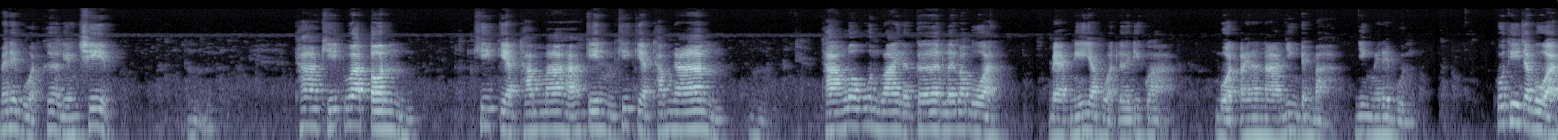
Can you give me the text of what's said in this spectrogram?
ไม่ได้บวชเพื่อเลี้ยงชีพ ถ้าคิดว่าตนขี้เกียจทำมาหากิน ขี้เกียจทำงาน ทางโลกวุ่นวายเหลือเกินเลยมาบวชแบบนี้อย่าบวชเลยดีกว่า บวชไปนานๆยิ่งเป็นบาปยิ่งไม่ได้บุญ ผู้ที่จะบวช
